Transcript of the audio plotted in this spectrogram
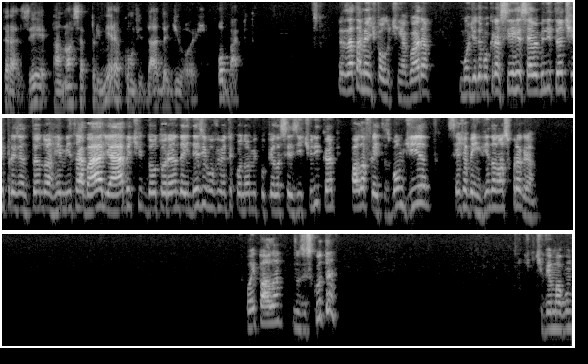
trazer a nossa primeira convidada de hoje, o Babiton. Exatamente, Paulotinho. Agora, Bom Dia Democracia recebe a militante representando a Remi Trabalho e a ABET, doutoranda em Desenvolvimento Econômico pela CESIT Unicamp, Paula Freitas. Bom dia, seja bem-vinda ao nosso programa. Oi, Paula, nos escuta? tivemos algum,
